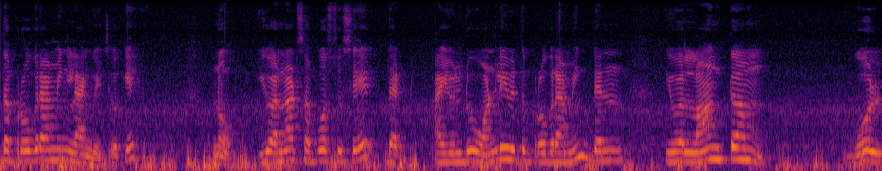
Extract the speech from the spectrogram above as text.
the programming language okay? No you are not supposed to say that i will do only with the programming. Then your long term goal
